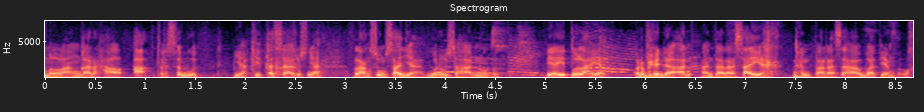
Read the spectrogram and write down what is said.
melanggar hal A tersebut, ya kita seharusnya langsung saja berusaha nurut. Ya itulah ya perbedaan antara saya dan para sahabat yang oh,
